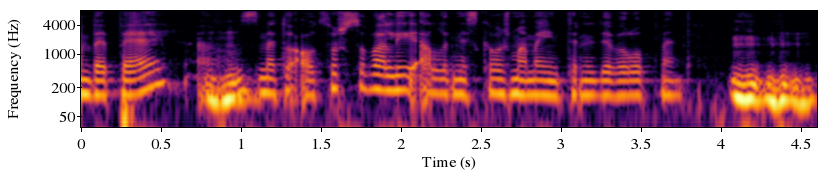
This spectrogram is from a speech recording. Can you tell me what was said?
MVP mm-hmm. jsme to outsourcovali, ale dneska už máme interný development. Mm-hmm.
